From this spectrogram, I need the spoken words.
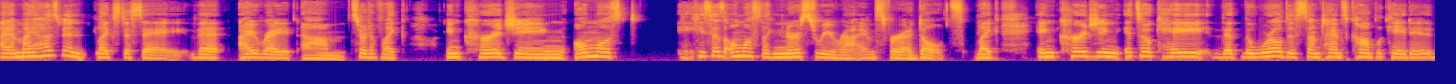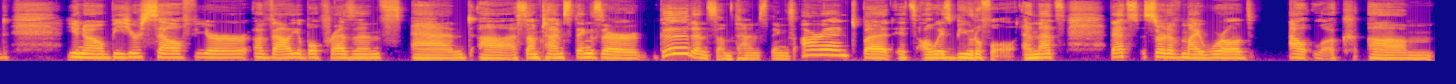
And my husband likes to say that I write um, sort of like encouraging almost he says almost like nursery rhymes for adults, like encouraging it's okay that the world is sometimes complicated. You know, be yourself. You're a valuable presence. And, uh, sometimes things are good and sometimes things aren't, but it's always beautiful. And that's, that's sort of my world outlook. Um,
